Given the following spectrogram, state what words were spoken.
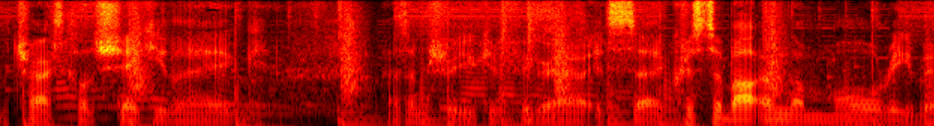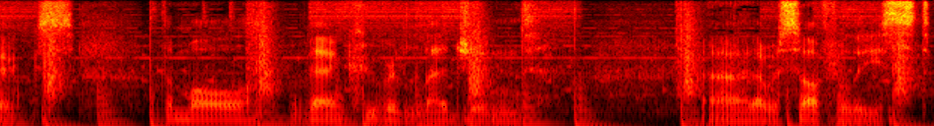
The track's called Shaky Leg, as I'm sure you can figure out. It's uh, Cristobal and the Mole remix, the Mole Vancouver legend uh, that was self released.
